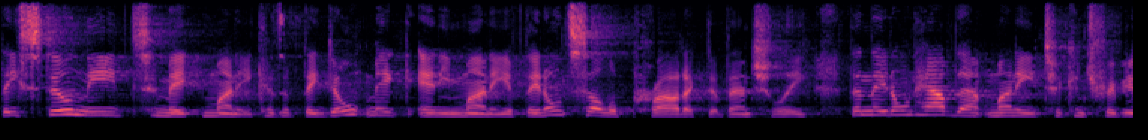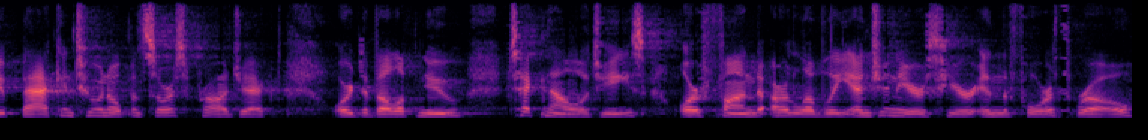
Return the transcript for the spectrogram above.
they still need to make money because if they don't make any money, if they don't sell a product eventually, then they don't have that money to contribute back into an open source project or develop new technologies or fund our lovely engineers here in the fourth row.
